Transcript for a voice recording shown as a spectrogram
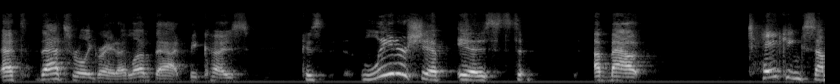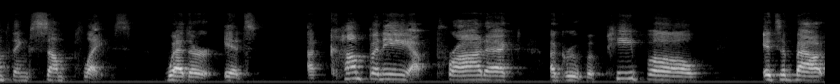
that's that's really great i love that because because leadership is about taking something someplace, whether it's a company, a product, a group of people. It's about,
